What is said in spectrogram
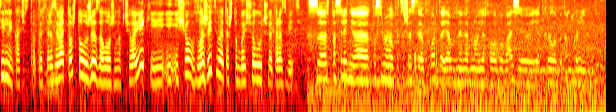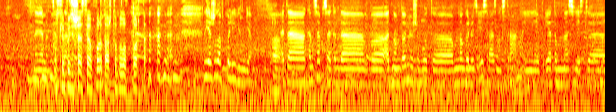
сильные качества, то есть развивать то, что уже заложено в человеке, и, и еще вложить в это, чтобы еще лучше это развить. С последнего, после моего путешествия в Порто, я бы, наверное, уехала бы в Азию и открыла бы там коливинг. Наверное, После путешествия в Порто, а что было в Порто? Ну, я жила в коливинге. А, Это концепция, когда в одном доме живут э, много людей с разных стран, и при этом у нас есть э,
